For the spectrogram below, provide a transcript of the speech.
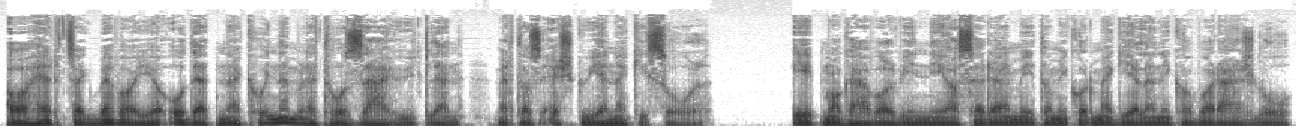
A herceg bevallja Odetnek, hogy nem lett hozzá hűtlen, mert az esküje neki szól. Épp magával vinni a szerelmét, amikor megjelenik a varázsló,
